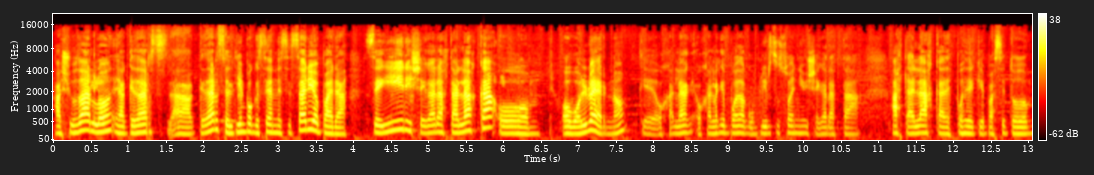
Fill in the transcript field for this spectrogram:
ayudarlo a quedarse, a quedarse el tiempo que sea necesario para seguir y llegar hasta Alaska o, o volver, ¿no? Que ojalá, ojalá que pueda cumplir su sueño y llegar hasta, hasta Alaska después de que pase todo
